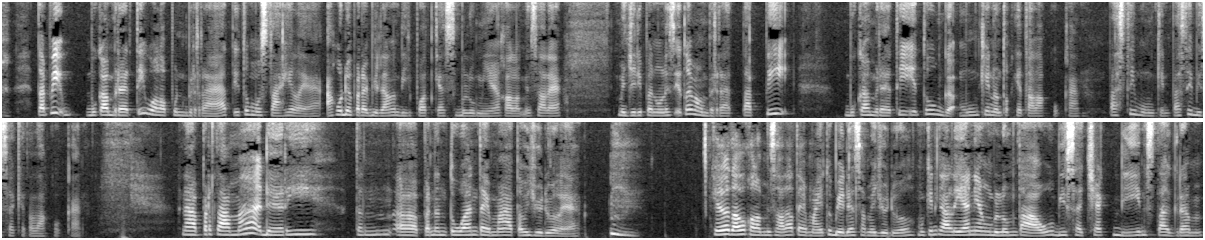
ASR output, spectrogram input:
Tapi bukan berarti walaupun berat itu mustahil ya. Aku udah pernah bilang di podcast sebelumnya kalau misalnya menjadi penulis itu emang berat. Tapi bukan berarti itu nggak mungkin untuk kita lakukan. Pasti mungkin pasti bisa kita lakukan. Nah pertama dari ten, uh, penentuan tema atau judul ya kita tahu kalau misalnya tema itu beda sama judul. Mungkin kalian yang belum tahu bisa cek di Instagram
